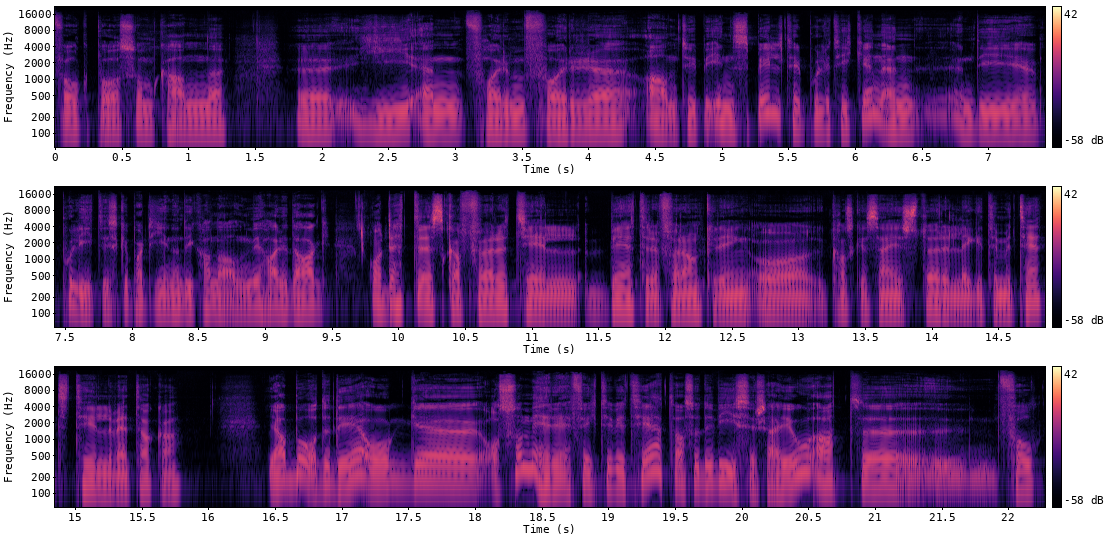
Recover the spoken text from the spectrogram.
folk på som kan Eh, gi en form for eh, annen type innspill til politikken enn de politiske partiene og de kanalene vi har i dag. Og dette skal føre til bedre forankring og hva skal jeg si, større legitimitet til vedtakene? Ja, både det og uh, også mer effektivitet. Altså Det viser seg jo at uh, folk,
